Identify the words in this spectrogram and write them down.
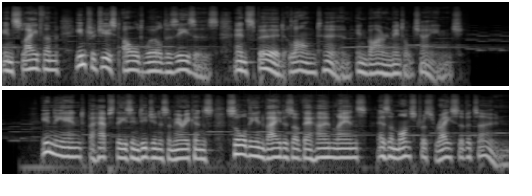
enslaved them, introduced Old World diseases, and spurred long term environmental change. In the end, perhaps these indigenous Americans saw the invaders of their homelands as a monstrous race of its own,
